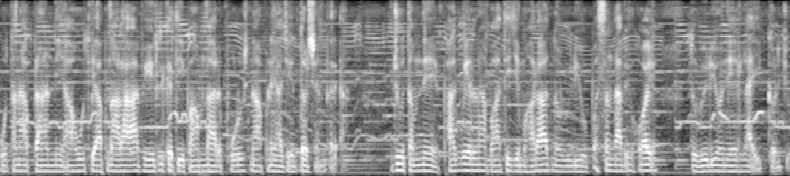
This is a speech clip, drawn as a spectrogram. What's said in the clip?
પોતાના પ્રાણની આહુતિ આપનારા આ વીરગતિ પામનાર પુરુષના આપણે આજે દર્શન કર્યા. જો તમને ફાગવેલના ભાતીજી મહારાજનો વીડિયો પસંદ આવ્યો હોય, તો વિડીયોને લાઈક કરજો.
